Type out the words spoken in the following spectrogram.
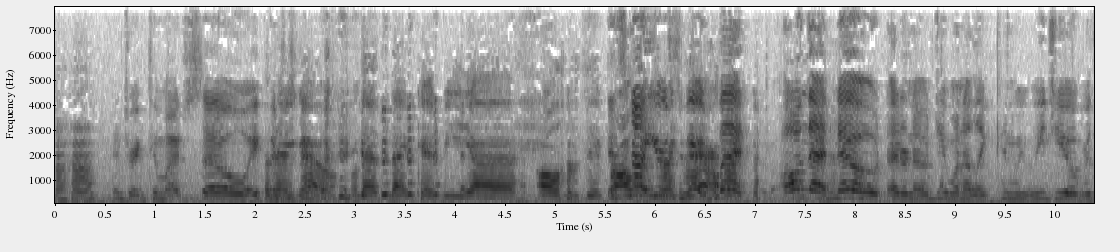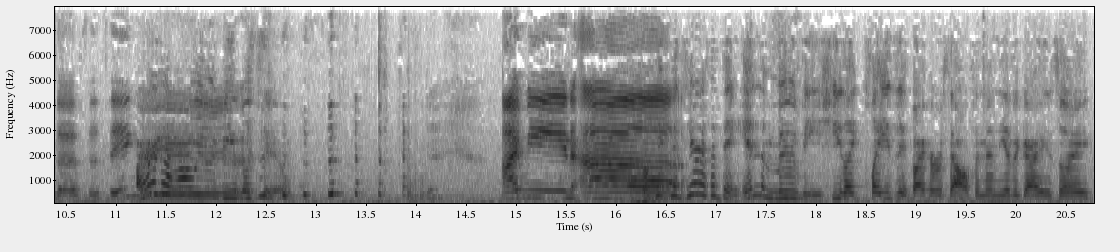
Mm-hmm. and drink too much. So it Well, could there just you go. Well, that that could be uh, all of the problems. it's not your right spirit, there. but on that note, I don't know. Do you want to like? Can we Ouija over the the thing? I don't know how we would be able to. I mean, okay, uh, because here's the thing: in the movie, she like plays it by herself, and then the other guy is like.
